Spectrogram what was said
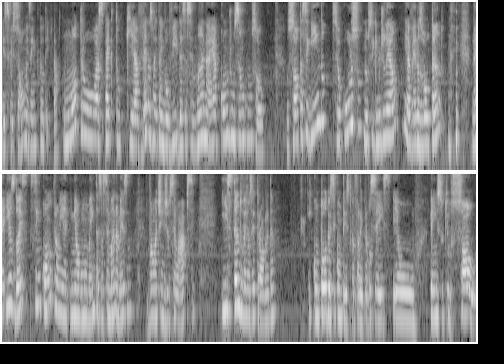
Esse foi só um exemplo que eu dei, tá? Um outro aspecto que a Vênus vai estar envolvida essa semana é a conjunção com o Sol. O Sol está seguindo seu curso no signo de Leão e a Vênus voltando, né? E os dois se encontram em, em algum momento, essa semana mesmo, vão atingir o seu ápice. E estando Vênus retrógrada, e com todo esse contexto que eu falei para vocês, eu penso que o Sol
